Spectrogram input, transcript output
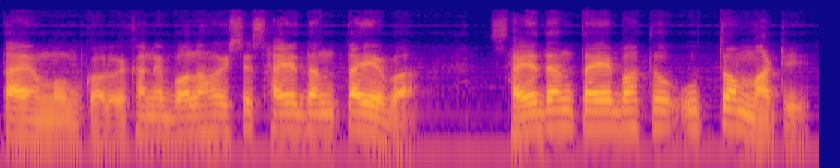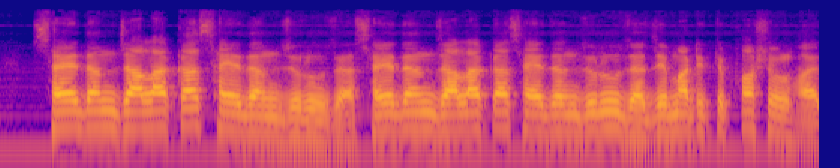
তায়াম্মুম করো। এখানে বলা হয়েছে সায়েদান তায়েবা সায়েদান তায়েবা তো উত্তম মাটি। সায়েদান জালাকা সায়েদান জুরুজা। সায়েদান জালাকা সায়েদান জুরুজা, যে মাটিতে ফসল হয়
